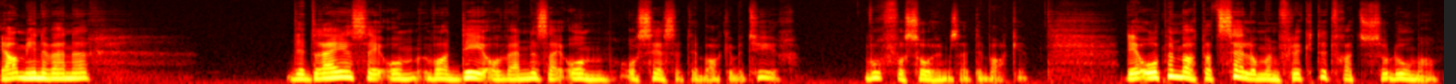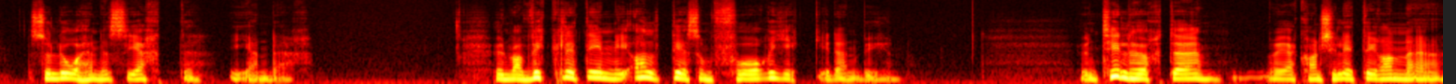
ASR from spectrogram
Ja, mine venner, det dreier seg om hva det å vende seg om og se seg tilbake betyr. Hvorfor så hun seg tilbake? Det er åpenbart at selv om hun flyktet fra Sodoma, så lå hennes hjerte igjen der. Hun var viklet inn i alt det som foregikk i den byen. Hun tilhørte, og jeg er kanskje litt grann eh,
